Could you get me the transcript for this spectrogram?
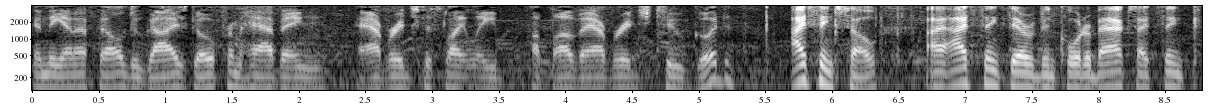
in the NFL? Do guys go from having average to slightly above average to good? I think so. I, I think there have been quarterbacks. I think,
